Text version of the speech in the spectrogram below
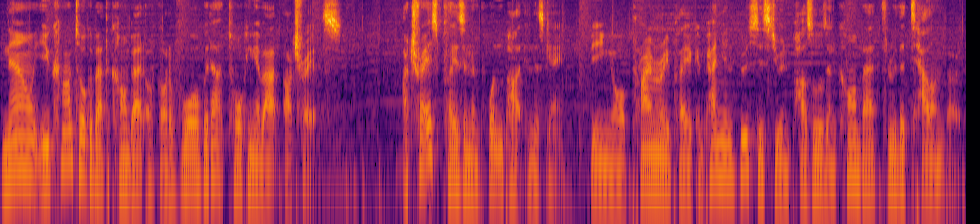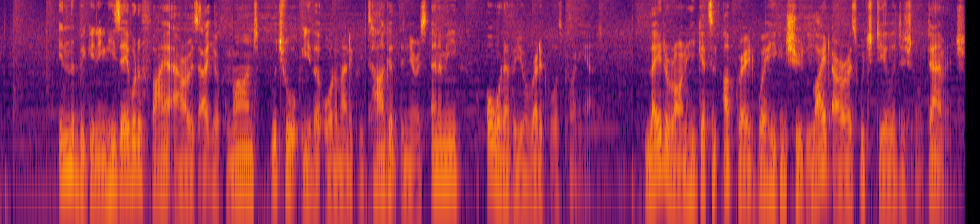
Now, you can't talk about the combat of God of War without talking about Atreus. Atreus plays an important part in this game, being your primary player companion who assists you in puzzles and combat through the Talon Bow. In the beginning, he's able to fire arrows at your command, which will either automatically target the nearest enemy or whatever your reticle is pointing at. Later on, he gets an upgrade where he can shoot light arrows which deal additional damage,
